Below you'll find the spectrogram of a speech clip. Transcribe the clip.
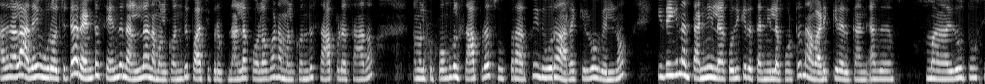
அதனால் அதையும் ஊற வச்சுட்டா ரெண்டும் சேர்ந்து நல்லா நம்மளுக்கு வந்து பாசிப்பருப்பு நல்லா குழவா நம்மளுக்கு வந்து சாப்பிட சாதம் நம்மளுக்கு பொங்கல் சாப்பிட சூப்பராக இருக்கும். இது ஒரு அரை கிலோ வெல்லம். இதையும் நான் தண்ணியில் கொதிக்கிற தண்ணியில் போட்டு நான் வடிக்கிறதுக்காண்டி அது ம எதுவும் தூசி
